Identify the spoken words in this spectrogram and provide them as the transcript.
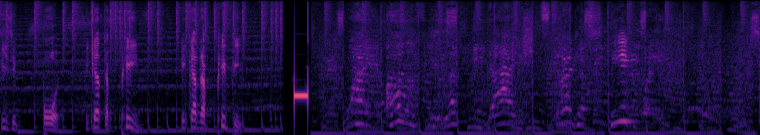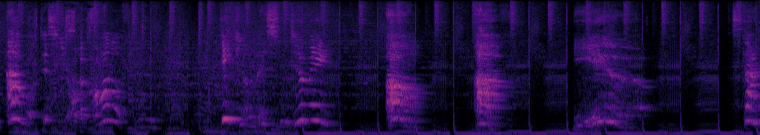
He's a boy. He got a pin. He got a pee Why, all of you let me die and start a speedway. I will destroy all of you. Did you listen to me? All of you. Start.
